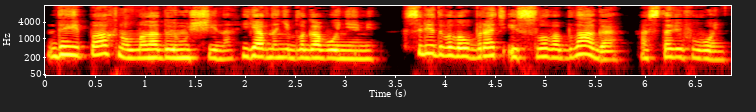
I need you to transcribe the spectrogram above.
Да и пахнул молодой мужчина, явно не благовониями. Следовало убрать из слова «благо», оставив вонь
